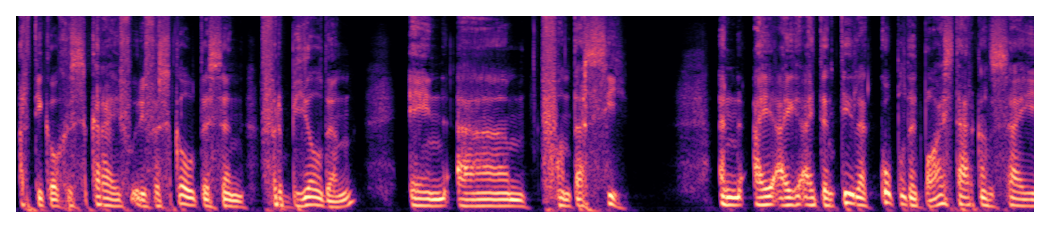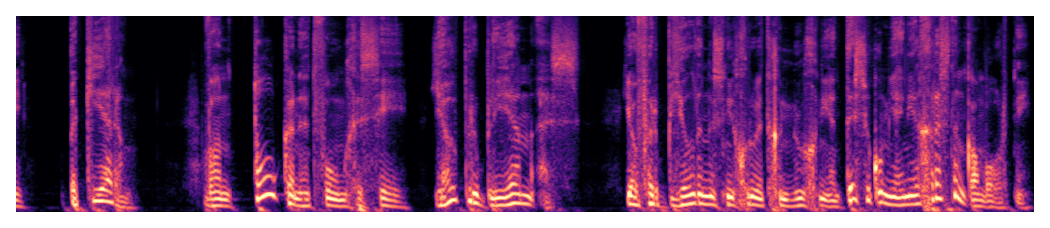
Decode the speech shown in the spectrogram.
artikel geskryf oor die verskil tussen verbeelding en ehm um, fantasie. En hy hy hy natuurlik koppel dit baie sterk aan sy bekering. Want Tolkien het vir hom gesê, jou probleem is Jou verbeelding is nie groot genoeg nie en dis hoekom jy nie 'n Christen kan word nie.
